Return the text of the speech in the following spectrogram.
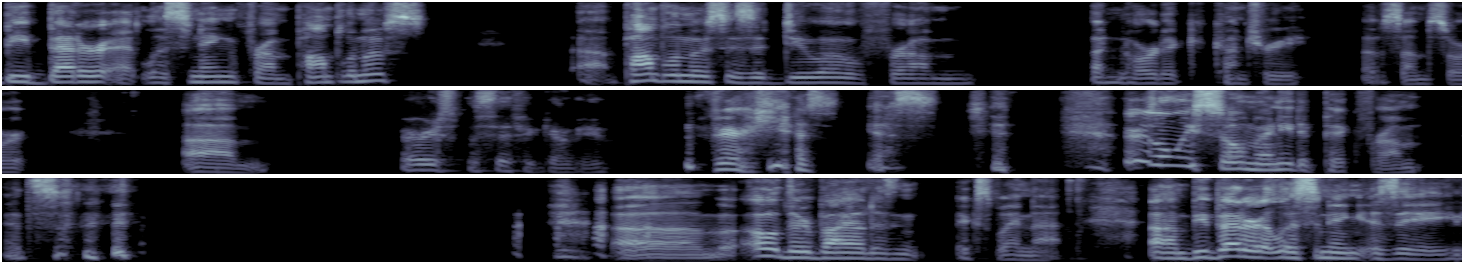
"Be Better at Listening" from Pomplamoose. Uh, Pomplamoose is a duo from a Nordic country of some sort. Um, very specific of you. Very yes, yes. There's only so many to pick from. It's um, oh, their bio doesn't explain that. Um, be better at listening is a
